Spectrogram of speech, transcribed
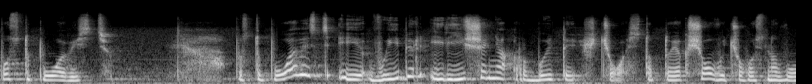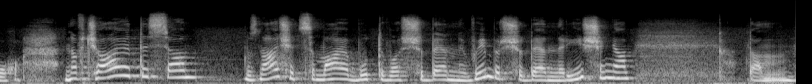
поступовість. Поступовість і вибір, і рішення робити щось. Тобто, якщо ви чогось нового навчаєтеся, значить це має бути ваш щоденний вибір, щоденне рішення. Там,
